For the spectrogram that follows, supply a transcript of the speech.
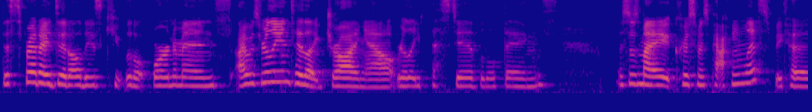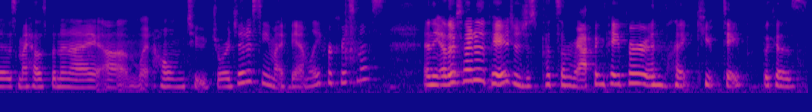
this spread I did all these cute little ornaments. I was really into like drawing out really festive little things. This was my Christmas packing list because my husband and I um, went home to Georgia to see my family for Christmas. And the other side of the page, I just put some wrapping paper and like cute tape because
